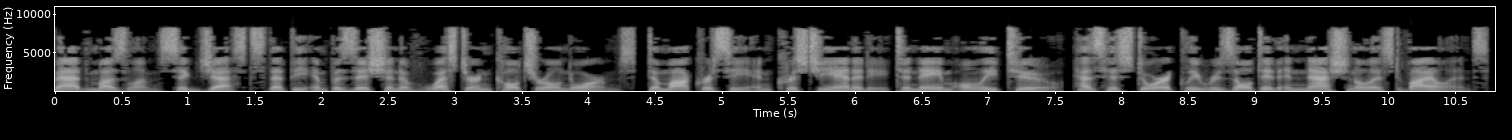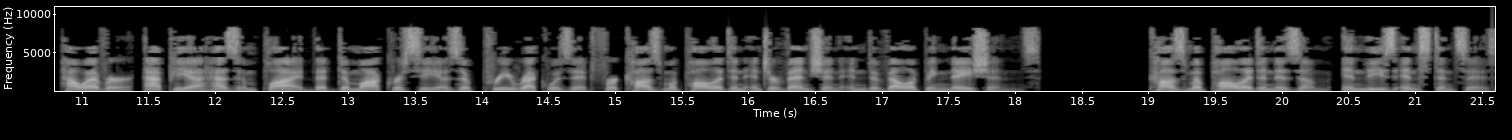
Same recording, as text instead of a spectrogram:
Bad Muslim suggests that the imposition of Western cultural norms, democracy and Christianity to name only two, has historically resulted in nationalist violence. However, Appiah has implied that democracy is a prerequisite for cosmopolitan intervention in developing nations. Cosmopolitanism, in these instances,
